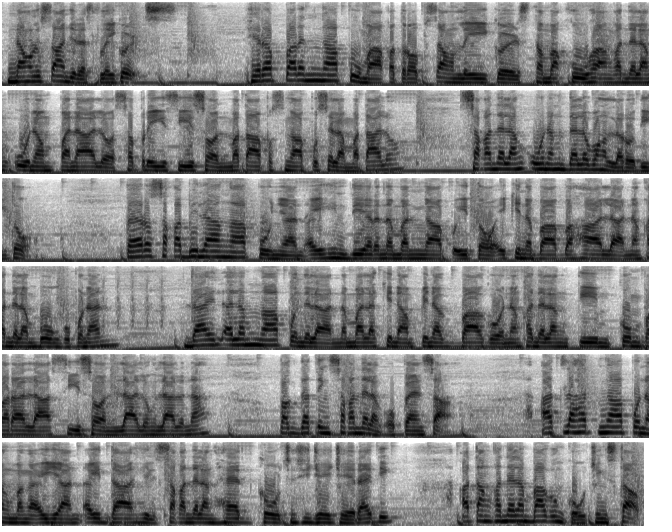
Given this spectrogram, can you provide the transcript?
ng Los Angeles Lakers. Hirap pa rin nga po mga katrops ang Lakers na makuha ang kanilang unang panalo sa preseason matapos nga po silang matalo sa kanilang unang dalawang laro dito. Pero sa kabila nga po niyan ay hindi rin naman nga po ito ikinababahala ng kanilang buong kupunan dahil alam nga po nila na malaki na ang pinagbago ng kanilang team kumpara last season lalong lalo na pagdating sa kanilang opensa. At lahat nga po ng mga iyan ay dahil sa kanilang head coach na si JJ Redick at ang kanilang bagong coaching staff.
